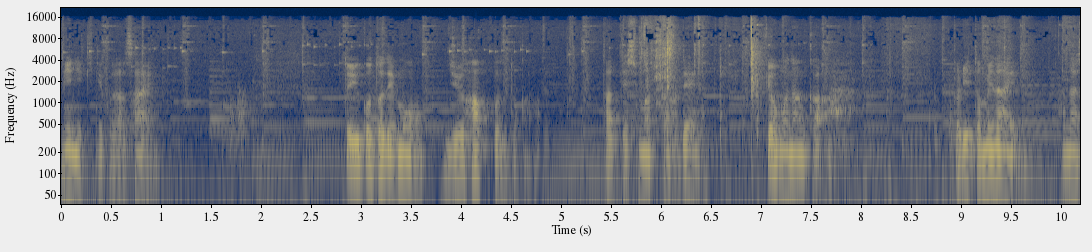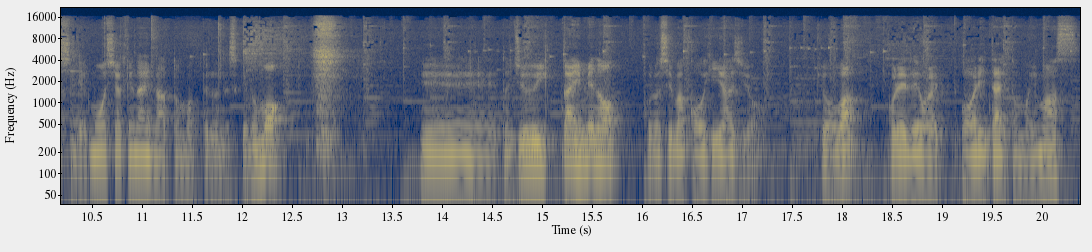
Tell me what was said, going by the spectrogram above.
見に来てください。ということでもう18分とか経ってしまったので今日もなんか取り留めない話で申し訳ないなと思ってるんですけどもえーと、11回目の黒芝コーヒーラジオ。今日はこれで終わりたいと思います。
